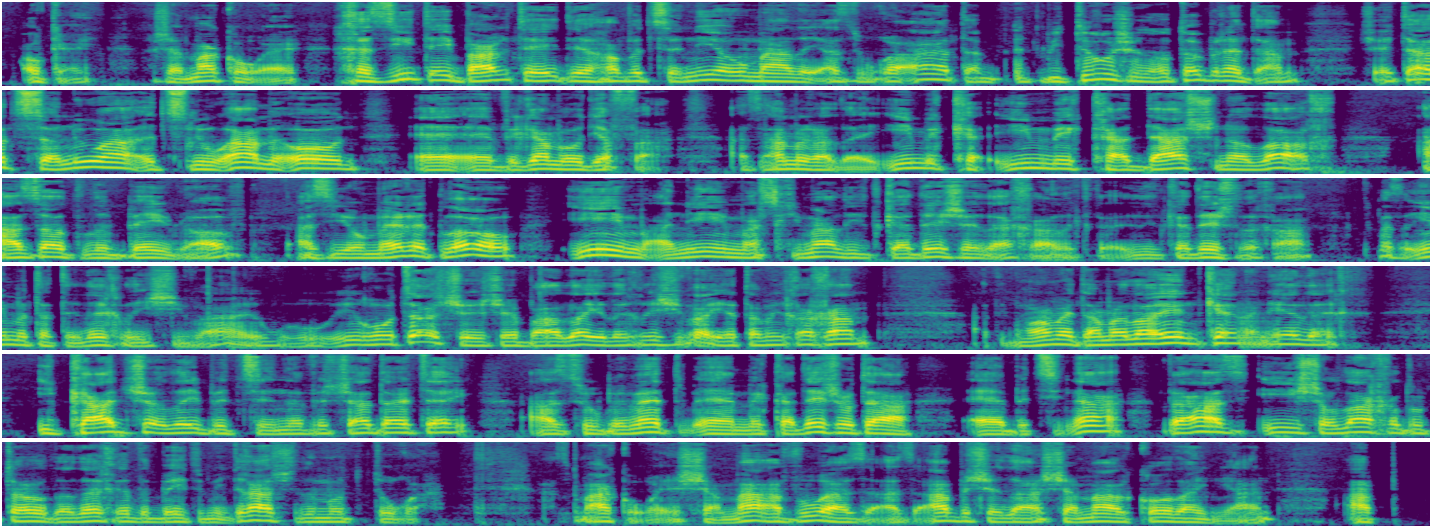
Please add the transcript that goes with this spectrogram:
אוקיי, עכשיו מה קורה? חזיתי ברתי דהבה צניע ומעלה. אז הוא ראה את ביתו של אותו בן אדם, שהייתה צנוע, צנועה מאוד וגם מאוד יפה. אז אמר עליה, אם מקדשנה לך, עזת לבי רב, אז היא אומרת לו, אם אני מסכימה להתקדש אליך, להתקדש לך, אז אם אתה תלך לישיבה, היא רוצה ש, שבעלה ילך לישיבה, יהיה תמיד חכם. אז הגמרא אומרת, אמר לו, אין, כן, אני אלך. איכד שלי בצינה ושדרתי, אז הוא באמת אה, מקדש אותה אה, בצינה, ואז היא שולחת אותו ללכת לבית המדרש ללמוד תורה. אז מה קורה? שמע אבו, אז, אז אבא שלה שמע על כל העניין,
